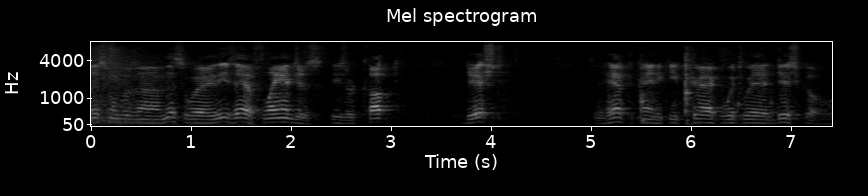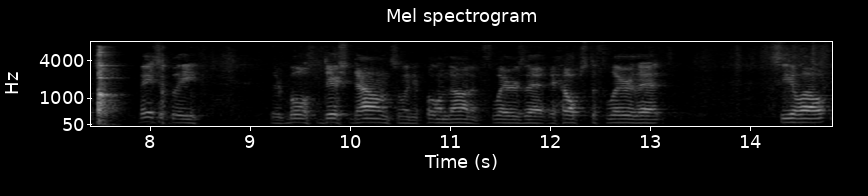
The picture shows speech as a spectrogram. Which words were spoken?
This one was on this way. These have flanges. These are cupped, dished. They have to kind of keep track of which way that dish goes. Basically, they're both dished down, so when you pull them down, it flares that. It helps to flare that seal out.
